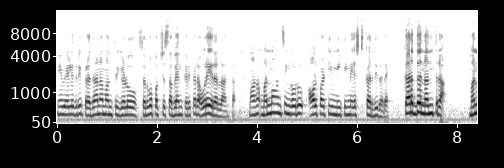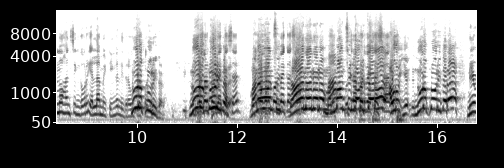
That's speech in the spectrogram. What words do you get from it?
ನೀವು ಹೇಳಿದ್ರಿ ಪ್ರಧಾನ ಮಂತ್ರಿಗಳು ಸರ್ವಪಕ್ಷ ಸಭೆ ಅಂತ ಕರೀತಾರೆ ಅವರೇ ಇರಲ್ಲ ಅಂತ. ಮನ- ಮನಮೋಹನ್ ಸಿಂಗ್ ಅವರು ಆಲ್ ಪಾರ್ಟಿ ಮೀಟಿಂಗ್ನ ಎಷ್ಟು ಕರೆದಿದ್ದಾರೆ? ಕರೆದ ನಂತರ ಮನಮೋಹನ್ ಸಿಂಗ್ ಅವರು ಎಲ್ಲ ಮೀಟಿಂಗ್ ಅಲ್ಲಿ ಇದ್ರು. ನೂರಕ್ಕೆ ನೂರು ಇದ್ದಾರೆ. ನೂರಕ್ಕೆ ನೂರು ಇದ್ದಾರೆ? ಮನಮೋಹನ್ ಸಿಂಗ್? ಮನಮೋಹನ್ ಸಿಂಗ್ ಅವರು ಇದ್ದಾರೆ? ಅವರು ನೂರಕ್ಕೆ ನೂರು ಇದ್ದಾರೆ. ನೀವು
